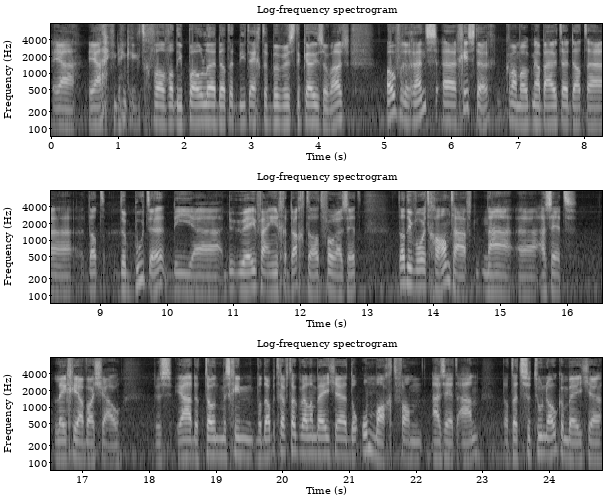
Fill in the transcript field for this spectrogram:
Ja, ja, ik denk in het geval van die Polen dat het niet echt een bewuste keuze was. Overigens, uh, gisteren kwam ook naar buiten dat, dat de boete die de UEFA in gedachten had voor AZ, dat die wordt gehandhaafd na AZ Legia Warschau. Dus ja, dat toont misschien wat dat betreft ook wel een beetje de onmacht van AZ aan. Dat het ze toen ook een beetje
